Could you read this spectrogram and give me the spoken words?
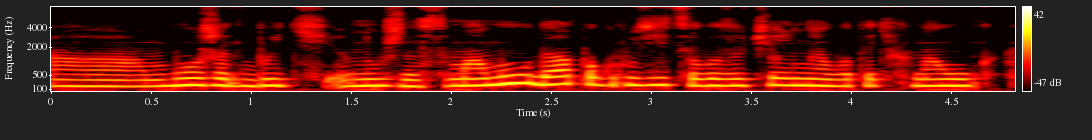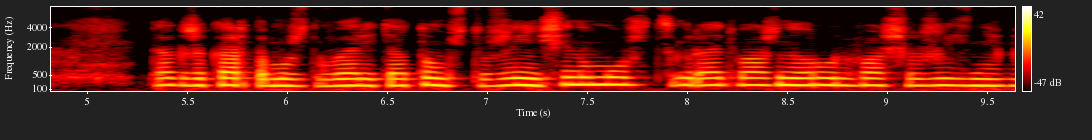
А, может быть, нужно самому да, погрузиться в изучение вот этих наук. Также карта может говорить о том, что женщина может сыграть важную роль в вашей жизни,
